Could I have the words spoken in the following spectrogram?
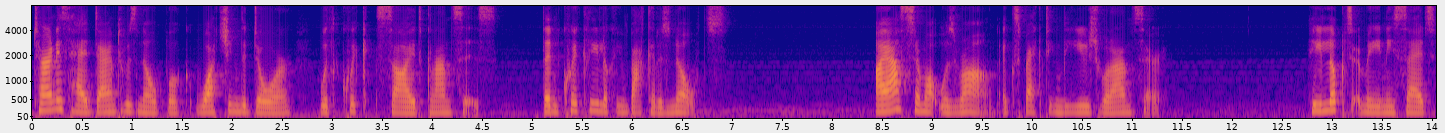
turn his head down to his notebook, watching the door with quick side glances, then quickly looking back at his notes. I asked him what was wrong, expecting the usual answer. He looked at me and he said,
